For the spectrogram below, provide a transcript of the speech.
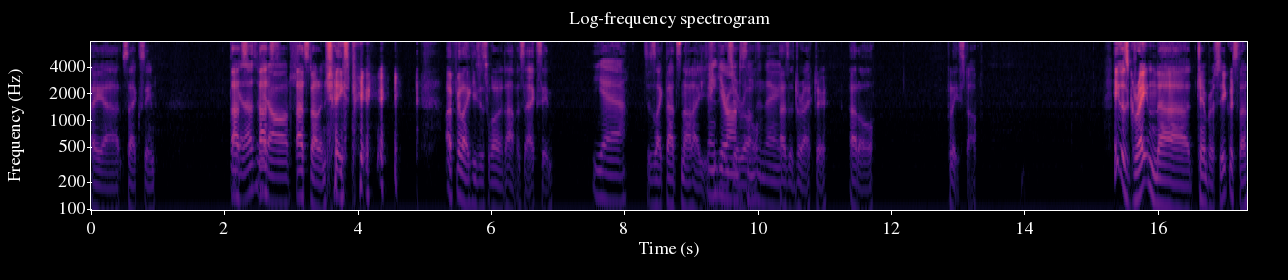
a uh, sex scene. That's that's a bit that's odd. that's not in Shakespeare. I feel like he just wanted to have a sex scene. Yeah. Just like that's not how you Think should you're use onto your role something there. as a director at all. Please stop. He was great in uh, Chamber of Secrets, though.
